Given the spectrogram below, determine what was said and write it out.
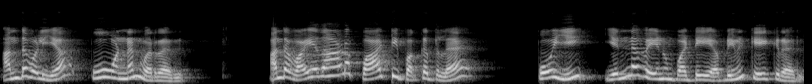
அந்த வழியாக பூவண்ணன் வர்றாரு. அந்த வயதான பாட்டி பக்கத்தில் போய் என்ன வேணும் பாட்டி? அப்படின்னு கேட்குறாரு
